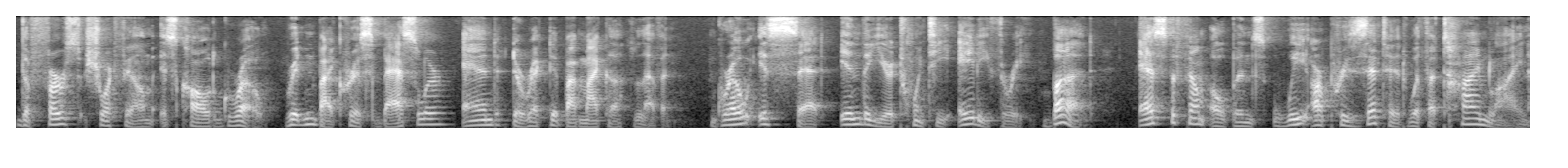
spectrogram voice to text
The first short film is called Grow, written by Chris Bassler and directed by Micah Levin. Grow is set in the year 2083, but as the film opens, we are presented with a timeline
